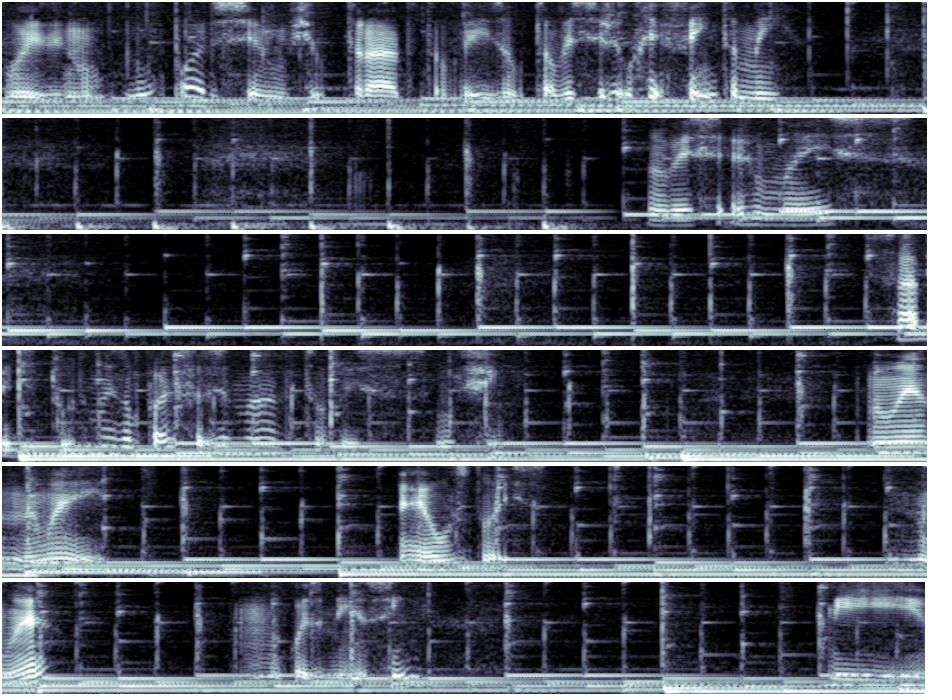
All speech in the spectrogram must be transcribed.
coisa. Não, não pode ser um infiltrado, talvez. Ou talvez seja um refém também. Talvez seja mais. Sabe de tudo, mas não pode fazer nada, talvez. Enfim. Não é, não é. É os dois. Não é? Uma coisa bem assim. E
